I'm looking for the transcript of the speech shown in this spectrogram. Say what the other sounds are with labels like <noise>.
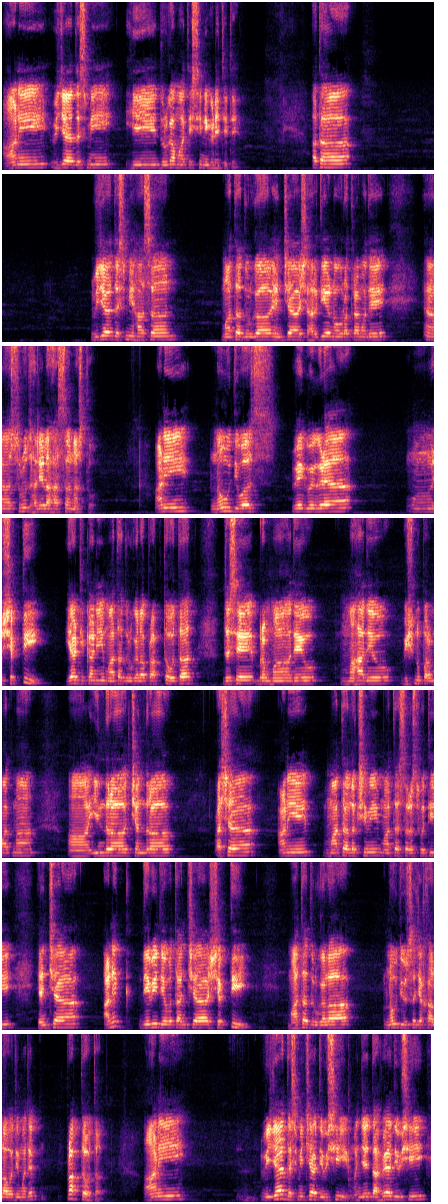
आणि विजयादशमी ही दुर्गा मातेशी निगडीत येते. आता विजयादशमी हा सण माता दुर्गा यांच्या शारदीय नवरात्रामध्ये सुरू झालेला हा सण असतो. आणि नऊ दिवस वेगवेगळ्या शक्ती या ठिकाणी माता दुर्गाला प्राप्त होतात. जसे ब्रह्मदेव महादेव विष्णू परमात्मा इंद्र चंद्र अशा आणि माता लक्ष्मी माता सरस्वती यांच्या अनेक देवी देवतांच्या शक्ती माता दुर्गाला नऊ दिवसाच्या कालावधीमध्ये प्राप्त होतात. आणि विजयादशमीच्या दिवशी म्हणजे दहाव्या दिवशी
